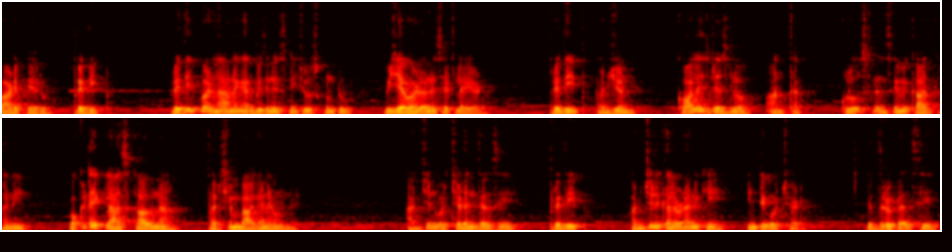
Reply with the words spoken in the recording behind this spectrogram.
వాడి పేరు ప్రదీప్. ప్రదీప్ వాళ్ళ నాన్నగారి బిజినెస్ని చూసుకుంటూ విజయవాడలోనే సెటిల్ అయ్యాడు. ప్రదీప్ అర్జున్ కాలేజ్ డేస్లో అంత క్లోజ్ ఫ్రెండ్స్ ఏమి కాదు కానీ ఒకటే క్లాస్ కావున పరిచయం బాగానే ఉంది. అర్జున్ వచ్చాడని తెలిసి ప్రదీప్ అర్జున్ కలవడానికి ఇంటికి వచ్చాడు. ఇద్దరూ కలిసి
